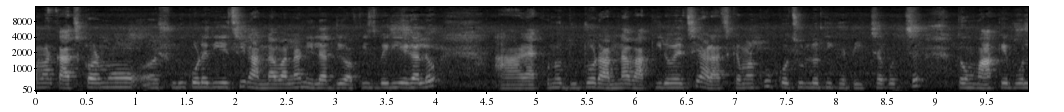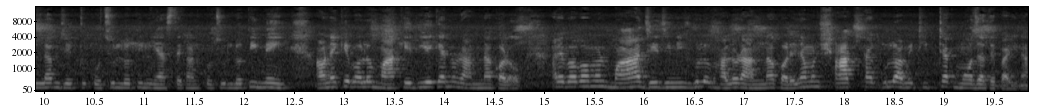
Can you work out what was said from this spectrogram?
আমার কাজকর্ম শুরু করে দিয়েছি, রান্নাবান্না, নীলাদ্রি অফিস বেরিয়ে গেল। আর এখনও দুটো রান্না বাকি রয়েছে, আর আজকে আমার খুব কচুরলতি খেতে ইচ্ছা করছে। তো মাকে বললাম যে একটু কচুরলতি নিয়ে আসতে, কারণ কচুরলতি নেই। অনেকে বলো, মাকে দিয়ে কেন রান্না করো? আরে বাবা, আমার মা যে জিনিসগুলো ভালো রান্না করে, যেমন শাক শাকগুলো আমি ঠিকঠাক মজাতে পারি না।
